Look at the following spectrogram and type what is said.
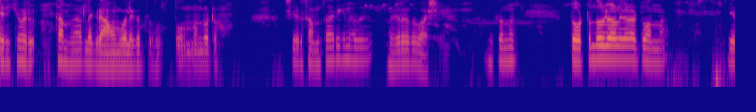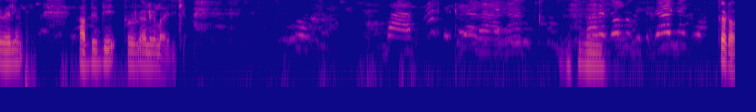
ശരിക്കും ഒരു തമിഴ്നാട്ടിലെ ഗ്രാമം പോലെയൊക്കെ തോന്നുന്നുണ്ട് കേട്ടോ. പക്ഷെ അവർ സംസാരിക്കുന്നത് വേറെ ഏതോ ഭാഷയാണ്. എനിക്കൊന്ന് തോട്ടം തൊഴിലാളികളായിട്ട് വന്ന ഏതെങ്കിലും അതിഥി തൊഴിലാളികളായിരിക്കും. കേട്ടോ?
